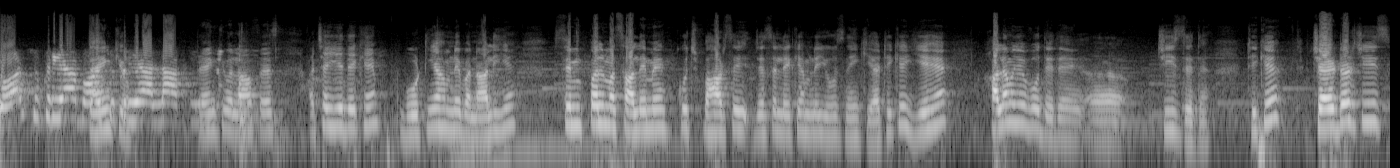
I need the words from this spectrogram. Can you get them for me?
बहुत शुक्रिया बहुत. शुक्रिया अल्लाह थैंक यू अल्लाह हाफिज़। अच्छा ये देखें बोटियाँ हमने बना ली हैं। सिंपल मसाले में कुछ बाहर से जैसे लेके हमने यूज़ नहीं किया ठीक है? ये है खाला मुझे वो दे दें चीज़ देते हैं, ठीक है? चेडर चीज़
